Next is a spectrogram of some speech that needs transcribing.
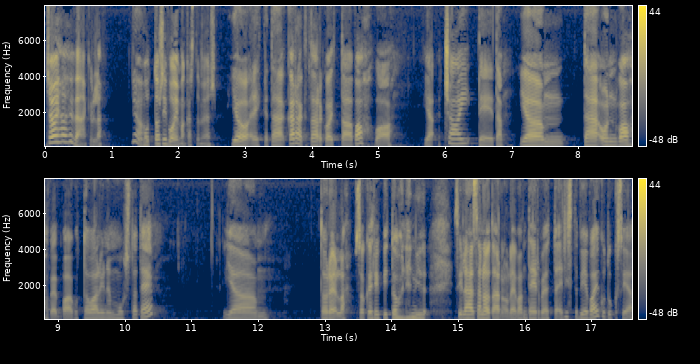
Se on ihan hyvää kyllä, Joo. mutta tosi voimakasta myös. Joo, eli tämä karak tarkoittaa vahvaa ja chai teetä. Ja mm, tämä on vahvempaa kuin tavallinen musta tee. Ja mm, todella sokeripitoinen. Ja sillähän sanotaan olevan terveyttä edistäviä vaikutuksia,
